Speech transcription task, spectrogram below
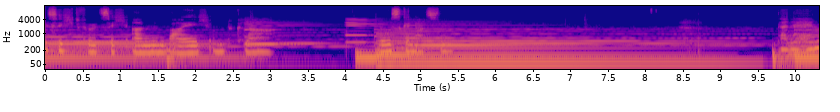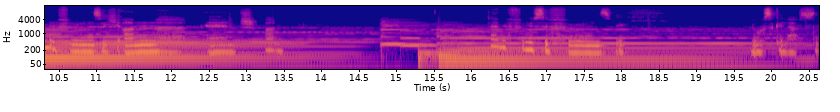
Gesicht fühlt sich an, weich und klar, losgelassen. Deine Hände fühlen sich an, entspannt. Deine Füße fühlen sich losgelassen.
